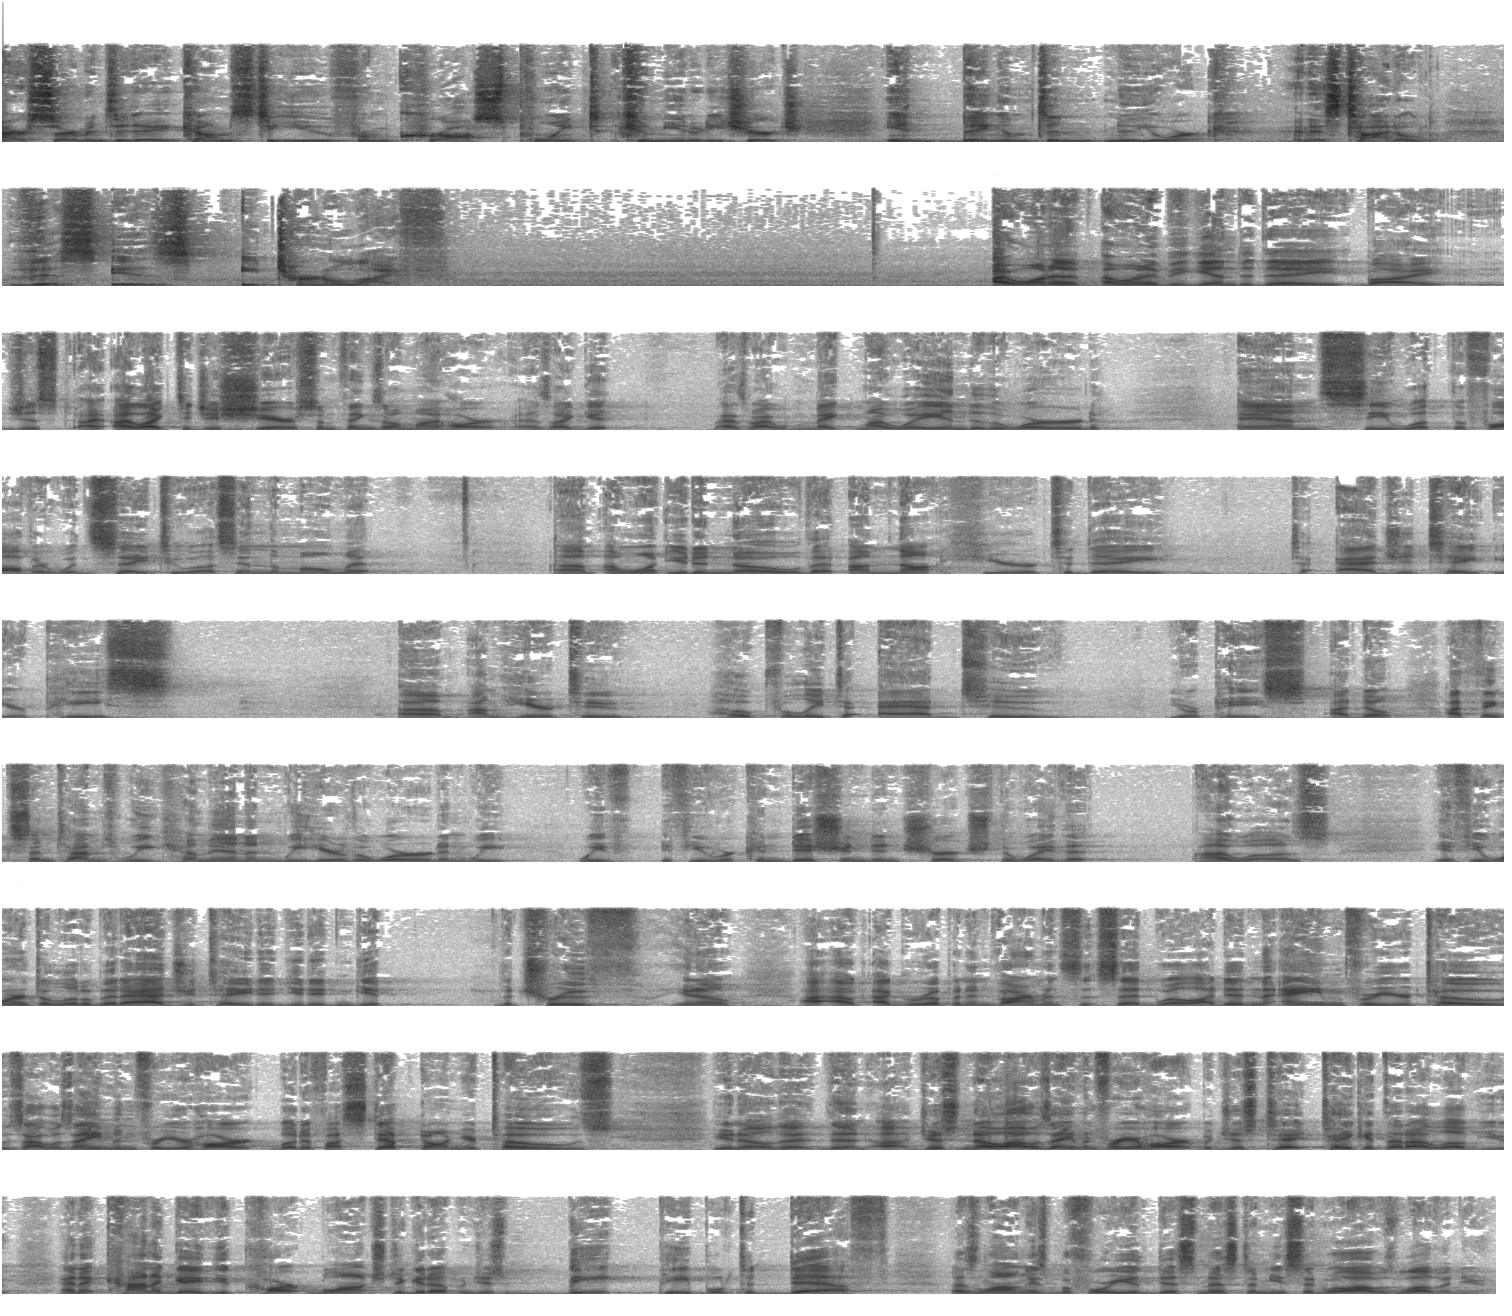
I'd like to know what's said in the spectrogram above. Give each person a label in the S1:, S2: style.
S1: Our sermon today comes to you from Cross Point Community Church in Binghamton, New York, and is titled, This is Eternal Life.
S2: I want to I want to begin today by just I, I, like to just share some things on my heart as I get as I make my way into the Word and see what the Father would say to us in the moment. Um, I want you to know that I'm not here today to agitate your peace. Um, I'm here to hopefully to add to your peace. I don't. I think sometimes we come in and we hear the word and we we've. If you were conditioned in church the way that I was, if you weren't a little bit agitated, you didn't get the truth. You know, I, I, grew up in environments that said, well, I didn't aim for your toes, I was aiming for your heart, but if I stepped on your toes, you know, that, then uh, just know I was aiming for your heart, but just t- take it that I love you. And it kind of gave you carte blanche to get up and just beat people to death as long as before you dismissed them, you said, well, I was loving you.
